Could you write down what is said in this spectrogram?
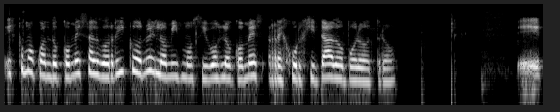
es como cuando comes algo rico, no es lo mismo si vos lo comes regurgitado por otro. Eh,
